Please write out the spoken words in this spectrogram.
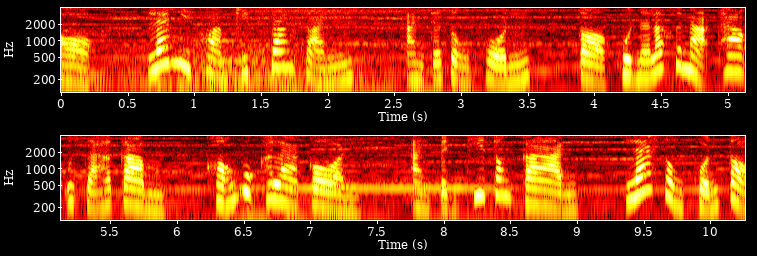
ออก และมีความคิดสร้างสรรค์ อันจะส่งผลต่อคุณลักษณะทางอุตสาหกรรมของบุคลากร อันเป็นที่ต้องการ และส่งผลต่อ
